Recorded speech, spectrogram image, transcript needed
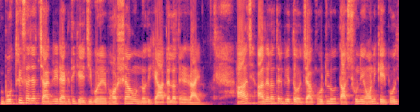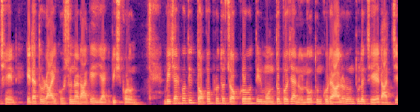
বত্রিশ হাজার চাকরির একদিকে জীবনের ভরসা অন্যদিকে আদালতের রায়। আজ আদালতের ভেতর যা ঘটল তা শুনে অনেকেই বলছেন, এটা তো রায় ঘোষণার আগেই এক বিস্ফোরণ। বিচারপতি তপব্রত চক্রবর্তীর মন্তব্য যেন নতুন করে আলোড়ন তুলেছে রাজ্যে।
